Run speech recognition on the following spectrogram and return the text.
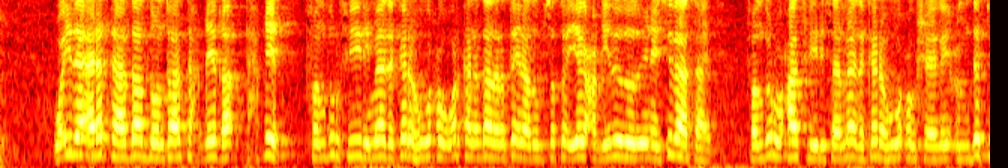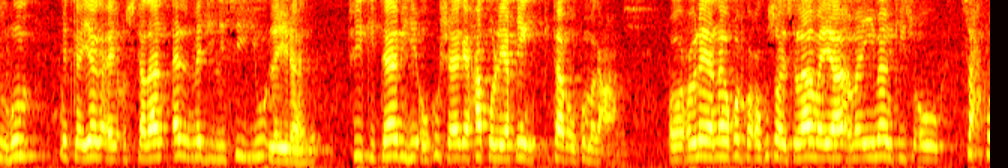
Wa idaa aradta haddaad doonto ataxqiiqa taxqiiq fandur fiiri maa dakarahu wuxuu warkan haddaad rabto inaad hubsato iyaga caqiidadoodu inay sidaa tahay fandur waxaad fiirisaa maa dakarahu wuxuu sheegay cumdatuhum midka iyaga ay cuskadaan almajlisiyu la yidhaahdo fii kitaabihi uu ku sheegay xaqulyaqiin kitaab uu ku magacaabay oo wuxuu leeyahy annaga qofka wuxuu ku soo islaamayaa ama iimaankiisu uu sax ku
